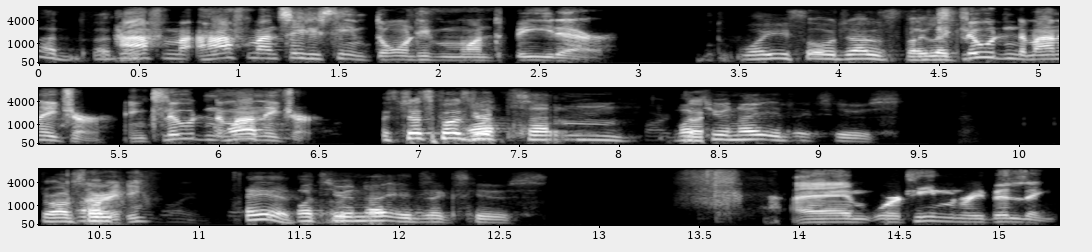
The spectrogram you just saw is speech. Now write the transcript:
I- I half, half Man City's team don't even want to be there, why are you so jealous? Like, like including the manager. Including the What? manager. it's just because you're. What's um what's United's excuse? You're on Sorry. What's United's excuse? Um, we're a team in rebuilding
